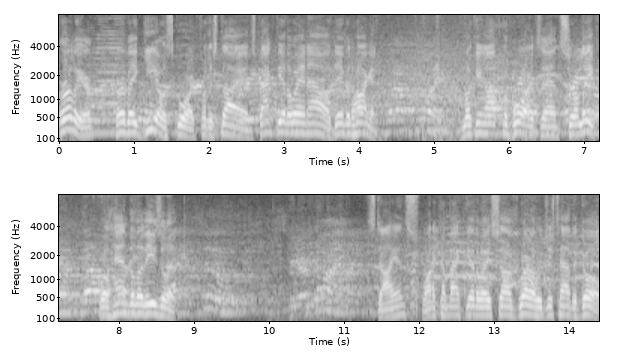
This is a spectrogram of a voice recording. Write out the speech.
Earlier, Hervé Guillot scored for the Stallions. Back the other way now, David Hagen. Looking off the boards, and Sirleaf will handle it easily. Stallions want to come back the other way. Salguero, who just had the goal.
